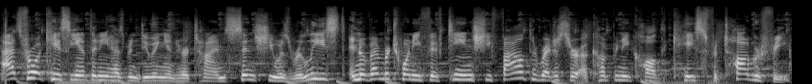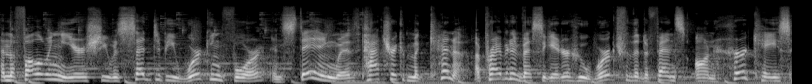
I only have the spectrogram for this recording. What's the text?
As for what Casey Anthony has been doing in her time since she was released, in November 2015, she filed to register a company called Case Photography, and the following year she was said to be working for and staying with Patrick McKenna, a private investigator who worked for the defense on her case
